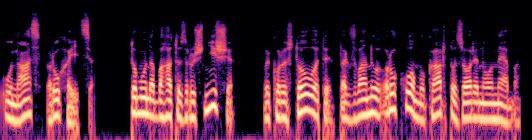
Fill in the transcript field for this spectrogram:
у нас рухається, тому набагато зручніше використовувати так звану рухому карту зоряного неба.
